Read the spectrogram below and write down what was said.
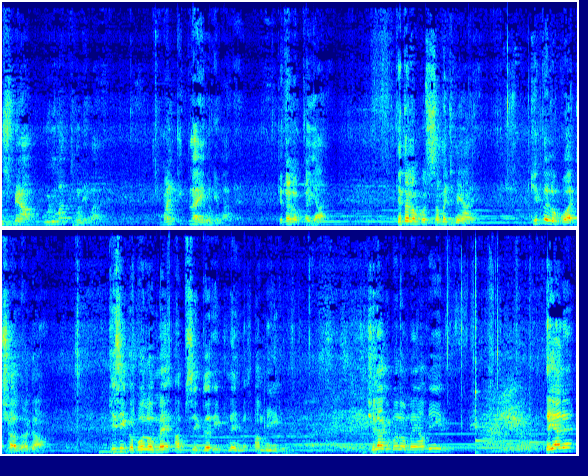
उसमें आप गुणवंत होने वाला है। मल्टीप्लाई होने वाला है। कितने लोग तैयार कितने लोग को समझ में आए? कितने लोग को अच्छा लगा? किसी को बोलो, मैं अब से गरीब नहीं, मैं अमीर हूँ। छिला के बोलो, मैं अमीर हूँ। तैयार है?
